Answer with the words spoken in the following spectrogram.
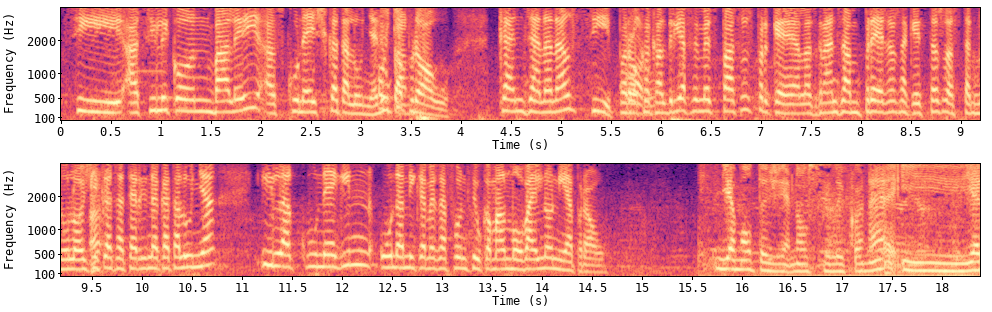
si a Silicon Valley es coneix Catalunya. Oh, Diu que prou que en general sí, però Claro. que caldria fer més passos perquè les grans empreses, aquestes, les tecnològiques, ah. aterrin a Catalunya i la coneguin una mica més a fons. Diu que amb el mobile no n'hi ha prou. Hi ha molta gent al Silicon, eh? I ja,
